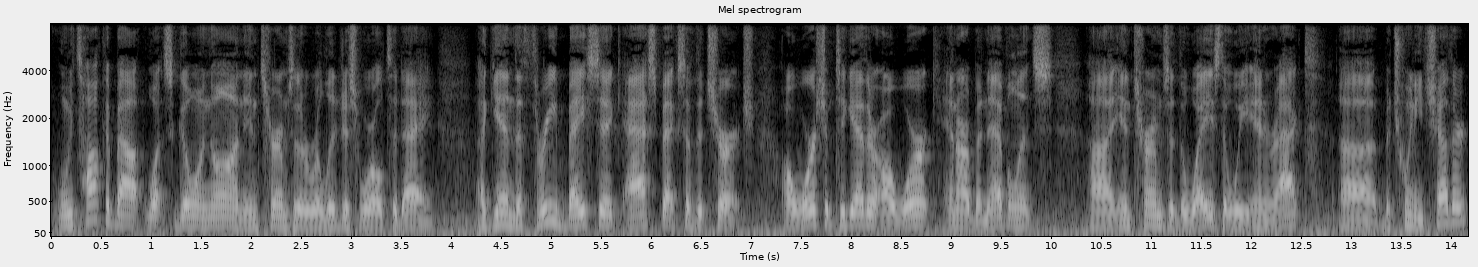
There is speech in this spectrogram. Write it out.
when we talk about what's going on in terms of the religious world today, again, the three basic aspects of the church our worship together, our work, and our benevolence uh, in terms of the ways that we interact uh, between each other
